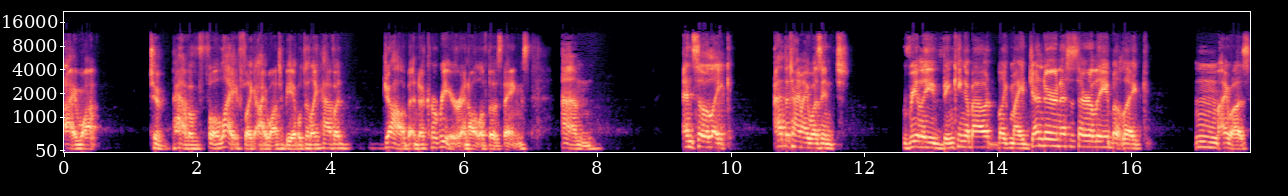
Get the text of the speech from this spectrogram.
I want to have a full life. Like, I want to be able to like have a job and a career and all of those things. Um, and so, like, at the time, I wasn't really thinking about like my gender necessarily, but like, mm, I was.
